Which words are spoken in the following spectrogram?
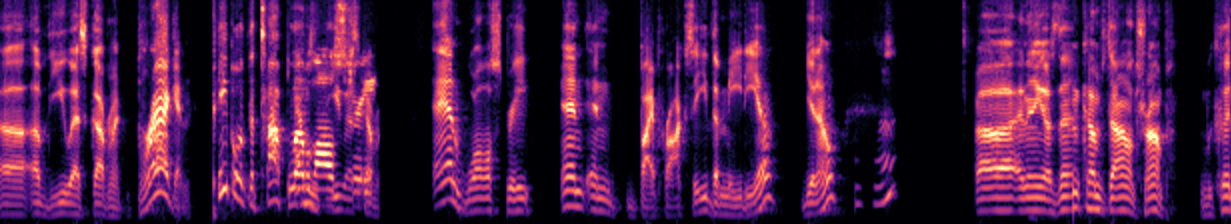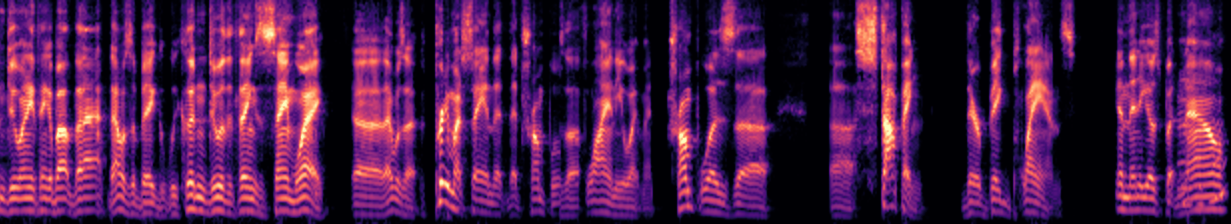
uh, of the U.S. government bragging. People at the top levels of the U.S. Street. government and Wall Street and and by proxy the media. You know. Mhm. Uh, and then he goes, then comes Donald Trump. We couldn't do anything about that. That was a big. We couldn't do the things the same way. Uh, that was a pretty much saying that that Trump was a fly in the ointment. Trump was uh, uh, stopping their big plans. And then he goes, but now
